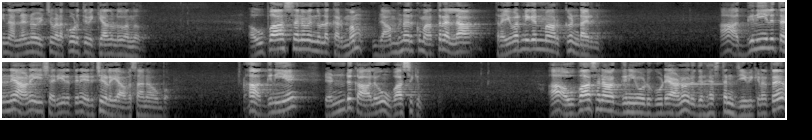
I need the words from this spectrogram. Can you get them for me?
ഈ നല്ലെണ്ണ ഒഴിച്ച് വിളക്ക് കൊളുത്തി വെക്കാന്നുള്ളത് വന്നത്. ഔപാസനം എന്നുള്ള കർമ്മം ബ്രാഹ്മണർക്ക് മാത്രമല്ല ത്രൈവർണികന്മാർക്കും ഉണ്ടായിരുന്നു. ആ അഗ്നിയിൽ തന്നെയാണ് ഈ ശരീരത്തിനെ എരിച്ചു കളയുക അവസാനമാവുമ്പോ. ആ അഗ്നിയെ രണ്ടു കാലവും ഉപാസിക്കും. ആ ഔപാസനാഗ്നിയോടുകൂടെയാണ് ഒരു ഗൃഹസ്ഥൻ ജീവിക്കണത്.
